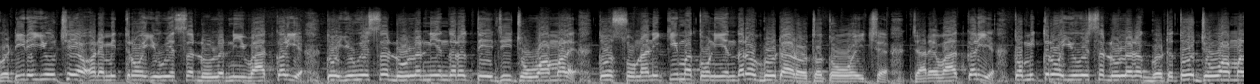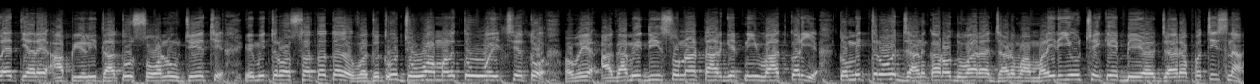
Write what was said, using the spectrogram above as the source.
ઘટી રહ્યું છે અને મિત્રો યુએસ ડોલરની વાત કરીએ તો યુએસ ડોલરની અંદર તેજી જોવા મળે તો સોનાની કિંમતોની અંદર ઘટાડો થતો હોય છે. જ્યારે વાત કરીએ તો મિત્રો યુએસ ડોલર ઘટતો જોવા મળે ત્યારે આ પીળી ધાતુ સોનું જે છે એ મિત્રો સતત વધતું જોવા મળતું હોય છે. તો હવે આગામી દિવસોના ટાર્ગેટની વાત કરીએ તો મિત્રો જાણકારો દ્વારા જાણવા મળી રહ્યું છે કે બે હજાર પચીસના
